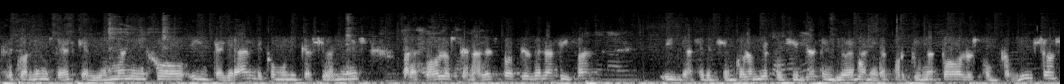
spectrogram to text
Recuerden ustedes que había un manejo integral de comunicaciones para todos los canales propios de la FIFA y la Selección Colombia pues siempre atendió de manera oportuna todos los compromisos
